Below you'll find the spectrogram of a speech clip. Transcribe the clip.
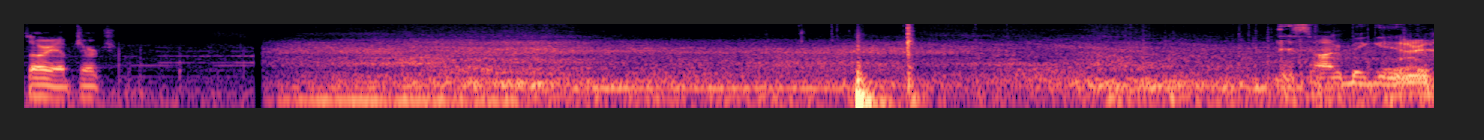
Sorry, Upchurch. This ought to be good.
